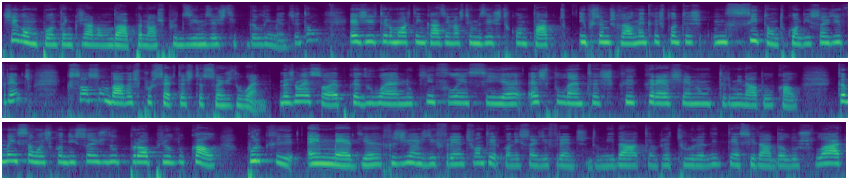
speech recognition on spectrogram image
chega um ponto em que já não dá para nós produzirmos este tipo de alimentos. Então é giro ter uma horta em casa e nós temos este contacto e percebemos realmente que as plantas necessitam de condições diferentes que só são dadas por certas estações do ano. Mas não é só a época do ano que influencia as plantas que crescem num determinado local. Também são as condições do próprio próprio local, porque em média regiões diferentes vão ter condições diferentes de umidade, temperatura, de intensidade da luz solar,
